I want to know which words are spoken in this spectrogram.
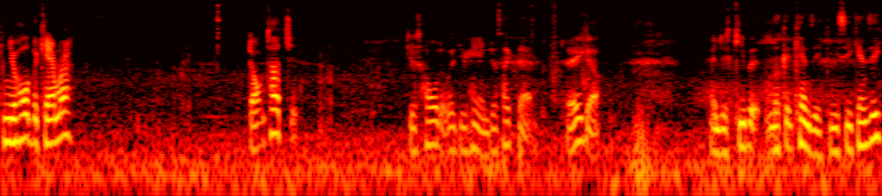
Can you hold the camera? Don't touch it. Just hold it with your hand, just like that. There you go. And just keep it, look at Kenzie. Can you see Kenzie?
